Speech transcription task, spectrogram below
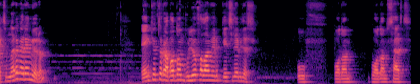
Itemları veremiyorum. En kötü Rabadon Blue falan verip geçilebilir. Uf, bu adam bu adam sert.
